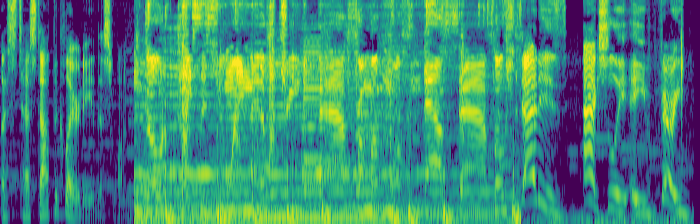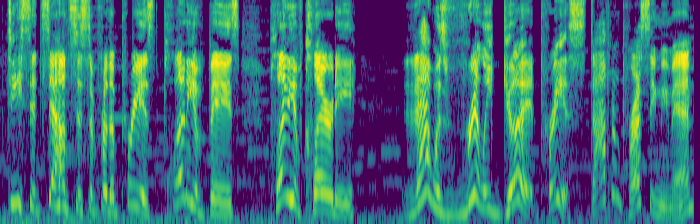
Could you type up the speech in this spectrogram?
let's test out the clarity of this one. Go to places you ain't never dreamed about, from up north and down south. That is actually a very decent sound system for the Prius. Plenty of bass, plenty of clarity. That was really good. Prius, stop impressing me, man.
